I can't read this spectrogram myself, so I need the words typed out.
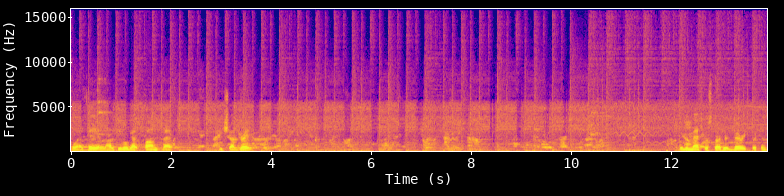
Well, I tell you, a lot of people got Phong's back. He shot great. The new match will start here very quickly.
